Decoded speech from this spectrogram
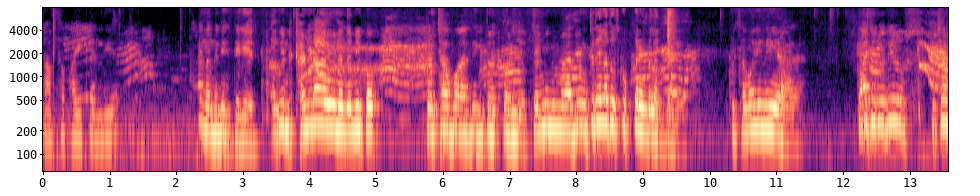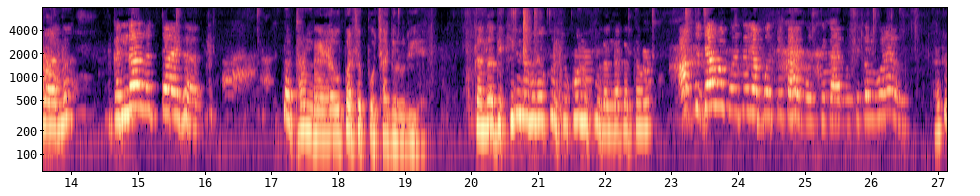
साफ़ सफ़ाई कर लिए। नंदिनी देखिए अभी ठंडा है नंदिनी को पोछा मारने की ज़रूरत पड़ी है। ज़मीन में आदमी उतरेगा तो उसको करंट लग जाएगा। कुछ समझ ही नहीं आ रहा है। क्या ज़रूरी है उस पोछा मारना? गंदा लगता है घर। इतना ठंड है ऊपर से पोछा ज़रूरी है। गंदा दिख ही नहीं रहा मेरे को इसमें कौन उसमें गंदा करता हुआ? आप तो जब हम बोलते जब बोलते काहे पूछते काहे पूछते कब बोले है तो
